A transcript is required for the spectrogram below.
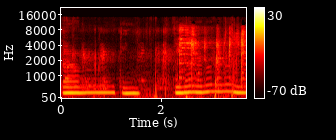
tam din din na na na na na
